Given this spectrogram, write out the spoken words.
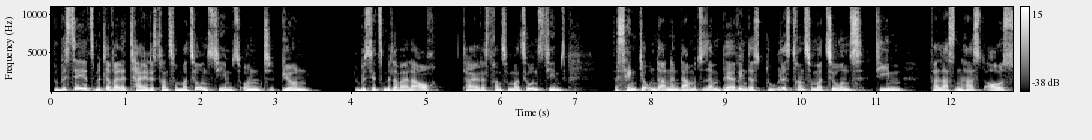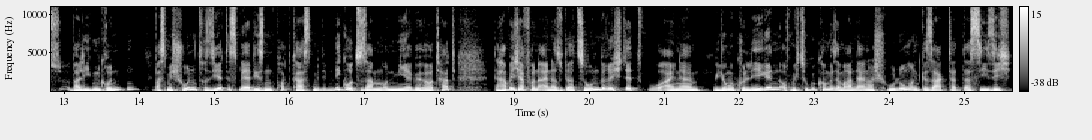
du bist ja jetzt mittlerweile Teil des Transformationsteams und Björn, du bist jetzt mittlerweile auch Teil des Transformationsteams. Das hängt ja unter anderem damit zusammen, Perwin, dass du das Transformationsteam verlassen hast aus validen Gründen. Was mich schon interessiert ist, wer diesen Podcast mit dem Nico zusammen und mir gehört hat. Da habe ich ja von einer Situation berichtet, wo eine junge Kollegin auf mich zugekommen ist am Rande einer Schulung und gesagt hat, dass sie sich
